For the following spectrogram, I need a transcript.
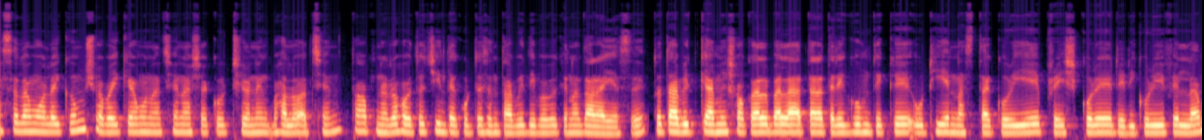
আসসালামু আলাইকুম। সবাই কেমন আছেন? আশা করছি অনেক ভালো আছেন। তো আপনারা হয়তো চিন্তা করতেছেন, তাবিদ এভাবে কেন দাঁড়াই আছে? তো তাবিদকে আমি সকালবেলা তাড়াতাড়ি ঘুম থেকে উঠিয়ে নাস্তা করিয়ে ফ্রেশ করে রেডি করিয়ে ফেললাম।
